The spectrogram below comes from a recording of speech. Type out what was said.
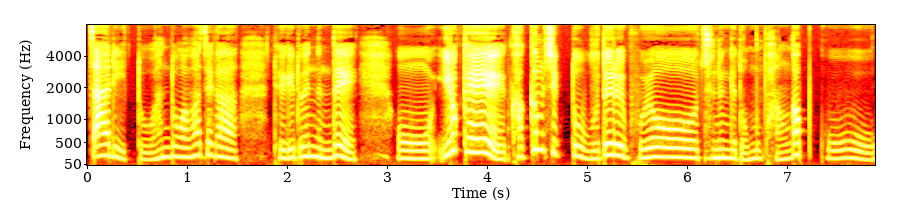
짤이 또 한동안 화제가 되기도 했는데, 어, 이렇게 가끔씩 또 무대를 보여주는 게 너무 반갑고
